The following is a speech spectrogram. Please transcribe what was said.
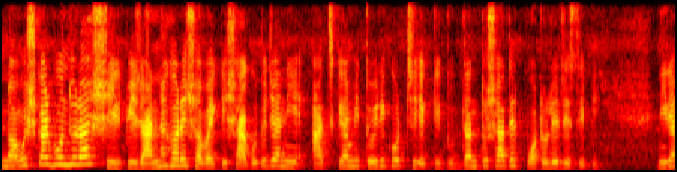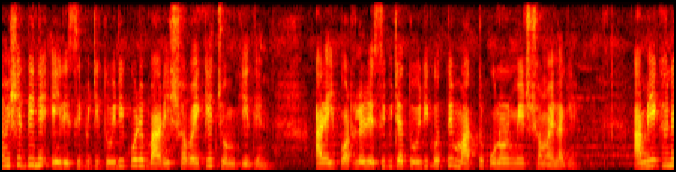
নমস্কার বন্ধুরা শিল্পীর রান্নাঘরে সবাইকে স্বাগত জানিয়ে আজকে আমি তৈরি করছি একটি দুর্দান্ত স্বাদের পটলের রেসিপি নিরামিষের দিনে এই রেসিপিটি তৈরি করে বাড়ির সবাইকে চমকিয়ে দেন। আর এই পটলের রেসিপিটা তৈরি করতে মাত্র পনেরো মিনিট সময় লাগে। আমি এখানে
